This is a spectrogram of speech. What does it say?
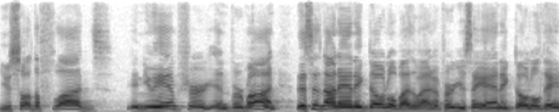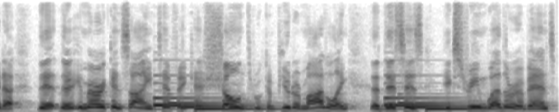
You saw the floods in New Hampshire and Vermont. This is not anecdotal, by the way. I've heard you say anecdotal data. The, the, American Scientific has shown through computer modeling that this is extreme weather events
